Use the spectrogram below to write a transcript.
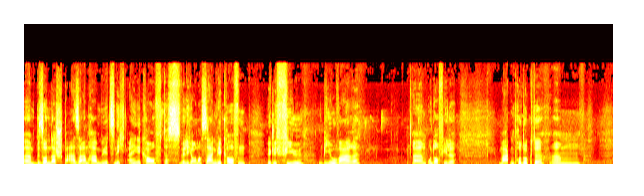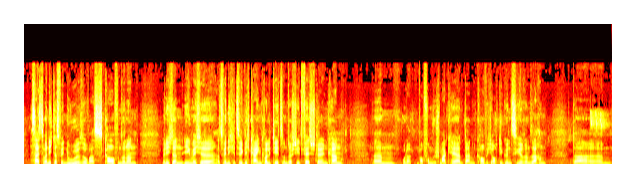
Ähm, besonders sparsam haben wir jetzt nicht eingekauft, das will ich auch noch sagen. Wir kaufen wirklich viel Bioware ähm, und auch viele Markenprodukte. Ähm, das heißt aber nicht, dass wir nur sowas kaufen, sondern wenn ich dann irgendwelche, also wenn ich jetzt wirklich keinen Qualitätsunterschied feststellen kann ähm, oder auch vom Geschmack her, dann kaufe ich auch die günstigeren Sachen. Da, ähm,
